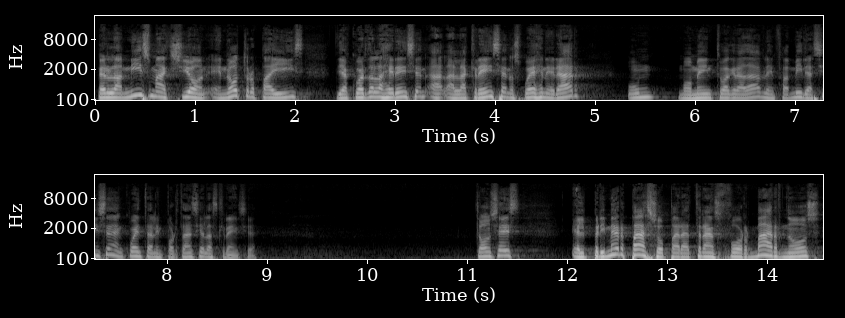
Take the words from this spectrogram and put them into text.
pero la misma acción en otro país, de acuerdo a la, gerencia, a, la creencia, nos puede generar un momento agradable en familia. Así se dan cuenta la importancia de las creencias. Entonces, el primer paso para transformarnos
